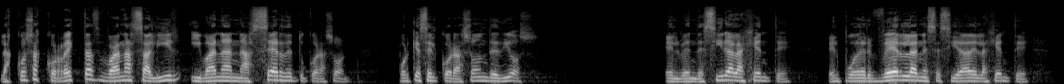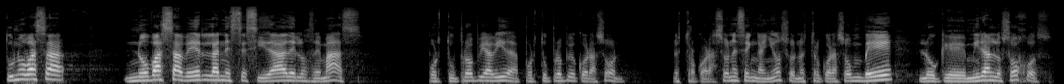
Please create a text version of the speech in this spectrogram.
las cosas correctas van a salir y van a nacer de tu corazón, porque es el corazón de Dios. El bendecir a la gente, el poder ver la necesidad de la gente. Tú no vas a, no vas a ver la necesidad de los demás por tu propia vida, por tu propio corazón. Nuestro corazón es engañoso, nuestro corazón ve lo que miran los ojos,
